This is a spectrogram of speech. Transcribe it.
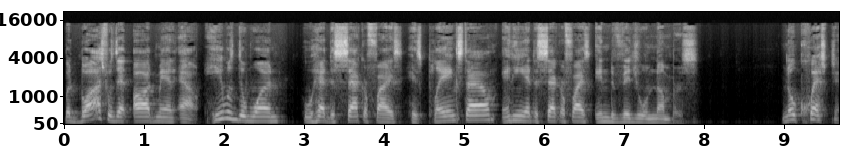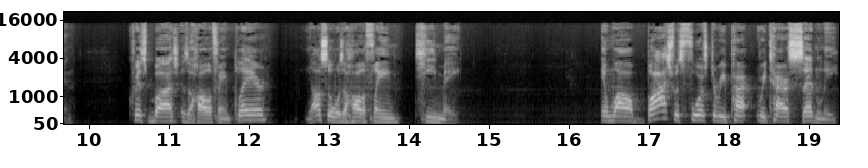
but Bosh was that odd man out. He was the one who had to sacrifice his playing style and he had to sacrifice individual numbers. No question. Chris Bosh is a Hall of Fame player. He also was a Hall of Fame teammate. And while Bosh was forced to retire suddenly,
